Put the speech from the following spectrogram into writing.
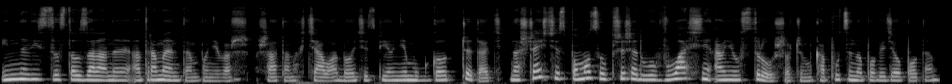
Inny list został zalany atramentem, ponieważ szatan chciał, aby ojciec Pio nie mógł go odczytać. Na szczęście z pomocą przyszedł właśnie anioł stróż, o czym kapucyn opowiedział potem.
